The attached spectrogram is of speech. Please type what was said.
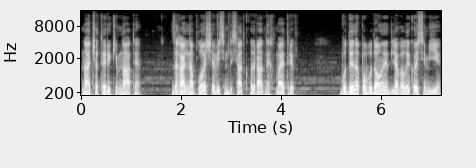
на 4 кімнати. Загальна площа 80 квадратних метрів. Будинок побудований для великої сім'ї.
